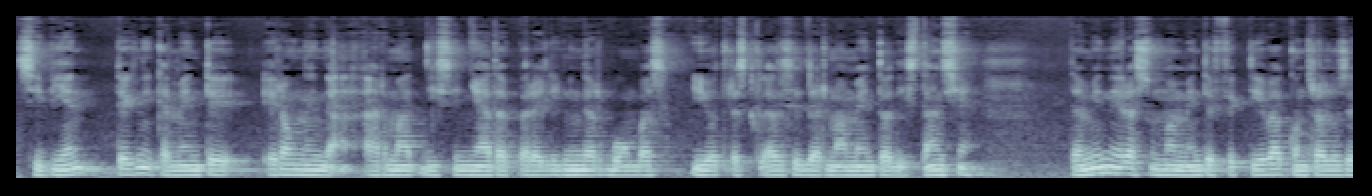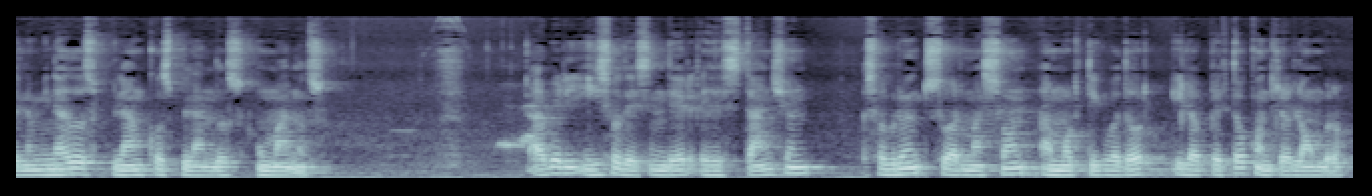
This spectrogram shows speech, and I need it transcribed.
Si bien técnicamente era una arma diseñada para eliminar bombas y otras clases de armamento a distancia, también era sumamente efectiva contra los denominados blancos blandos humanos. Avery hizo descender el stanchion sobre su armazón amortiguador y lo apretó contra el hombro.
